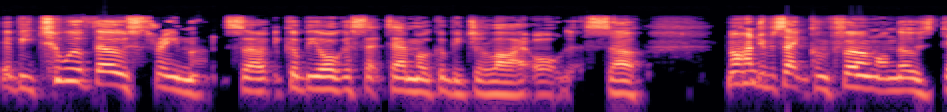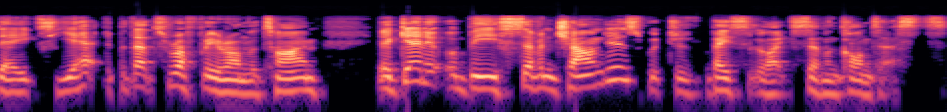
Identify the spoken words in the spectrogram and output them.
It'd be two of those three months. So it could be August, September, it could be July, August. So not 100% confirmed on those dates yet, but that's roughly around the time. Again, it would be seven challenges, which is basically like seven contests.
